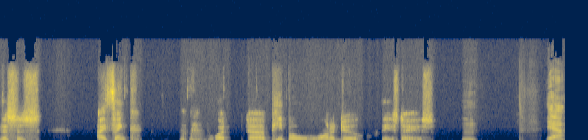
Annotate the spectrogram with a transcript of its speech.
this is, I think, what uh, people want to do these days. Yeah,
